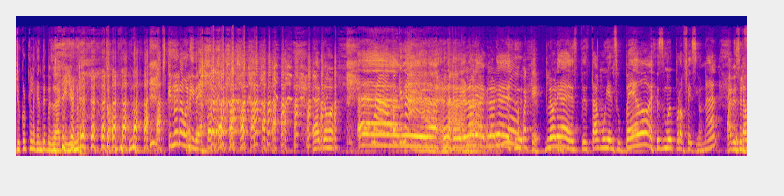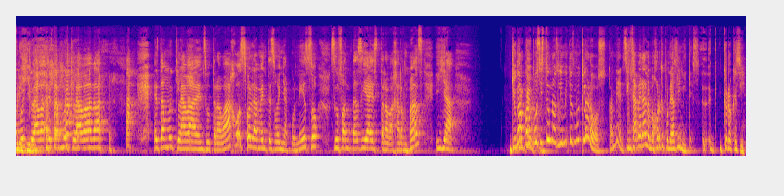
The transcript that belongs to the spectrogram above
yo creo que la gente pensaba que yo no. es que no era buena idea. Era como. ¿para qué nada? Gloria, Gloria. ¿Para qué? Gloria este, está muy en su pedo, es muy profesional. está, muy está muy clavada está muy clavada en su trabajo, solamente sueña con eso, su fantasía es trabajar más y ya. Yo no, pero pusiste unos límites muy claros también, sin saber a lo mejor que ponías límites. Eh, creo que sí,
